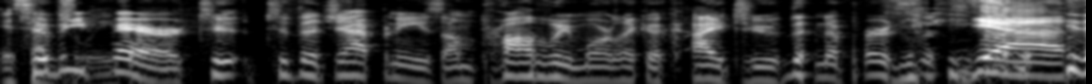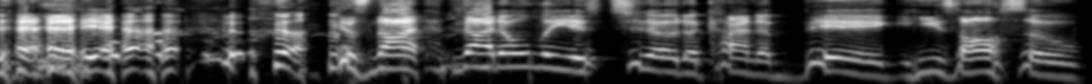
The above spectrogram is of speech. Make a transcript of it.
To be fair, to to the Japanese, I'm probably more like a kaiju than a person. Yeah, yeah cuz not not only is Chinoda kind of big, he's also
